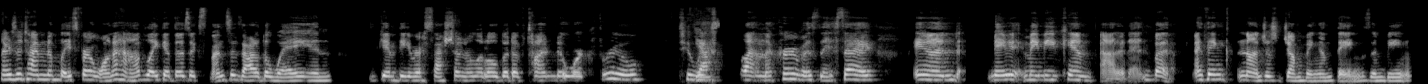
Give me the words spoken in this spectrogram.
there's a time and a place for a want to have, like get those expenses out of the way and give the recession a little bit of time to work through. Two yeah. weeks flatten the curve, as they say. And maybe maybe you can add it in but i think not just jumping on things and being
